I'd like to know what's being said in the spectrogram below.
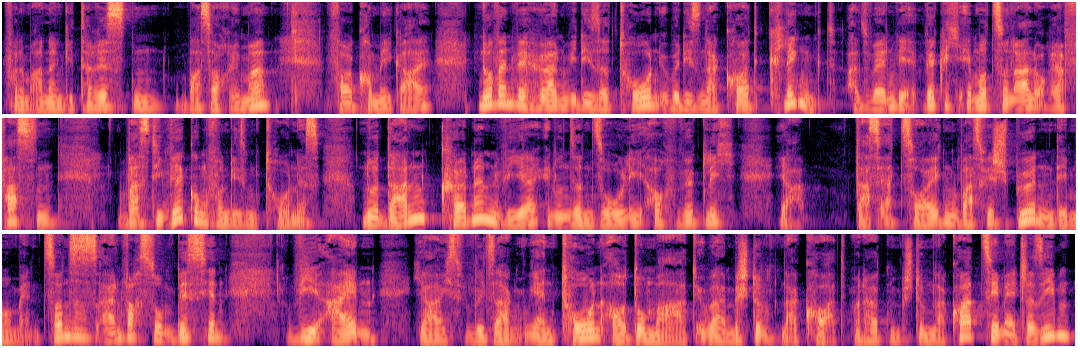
von einem anderen Gitarristen, was auch immer, vollkommen egal. Nur wenn wir hören, wie dieser Ton über diesen Akkord klingt, also wenn wir wirklich emotional auch erfassen, was die Wirkung von diesem Ton ist, nur dann können wir in unseren Soli auch wirklich, ja, das erzeugen, was wir spüren in dem Moment. Sonst ist es einfach so ein bisschen wie ein, ja, ich will sagen, wie ein Tonautomat über einen bestimmten Akkord. Man hört einen bestimmten Akkord, C Major 7,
